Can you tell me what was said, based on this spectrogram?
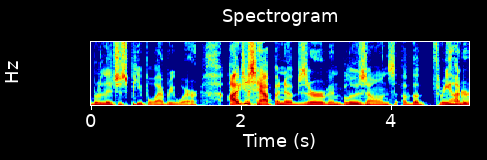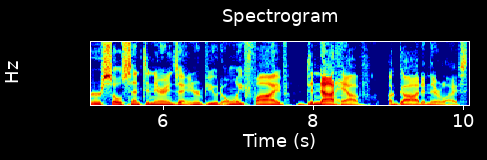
religious people everywhere. I just happen to observe in blue zones of the 300 or so centenarians I interviewed, only five did not have a God in their lives.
